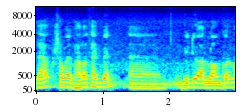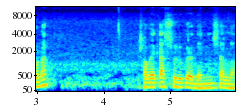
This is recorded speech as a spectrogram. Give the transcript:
যাই হোক, সবাই ভালো থাকবেন। ভিডিও আর লং করব না। সবাই কাজ শুরু করে দেন, ইনশাল্লাহ।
